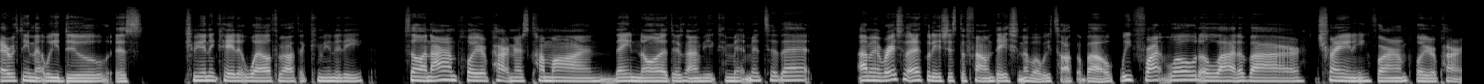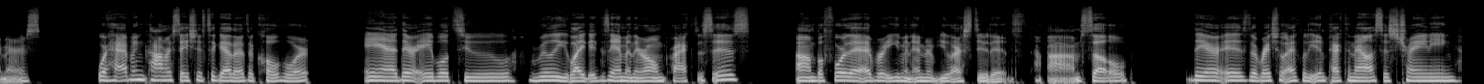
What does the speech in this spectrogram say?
everything that we do. It's communicated well throughout the community. So when our employer partners come on, they know that there's going to be a commitment to that. I mean, racial equity is just the foundation of what we talk about. We front load a lot of our training for our employer partners. We're having conversations together as a cohort, and they're able to really like examine their own practices um, before they ever even interview our students. Um, so there is the racial equity impact analysis training,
